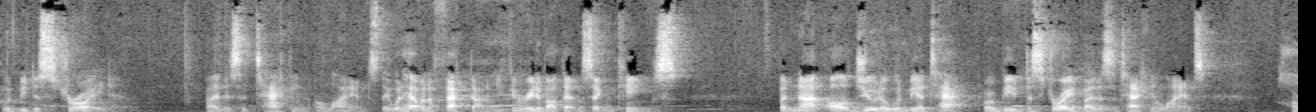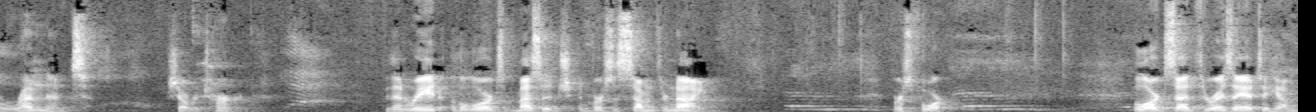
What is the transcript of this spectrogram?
would be destroyed by this attacking alliance. They would have an effect on them. You can read about that in 2 Kings. But not all Judah would be attacked or be destroyed by this attacking alliance. a remnant shall return. We then read of the Lord's message in verses 7 through 9. Verse 4 The Lord said through Isaiah to him,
